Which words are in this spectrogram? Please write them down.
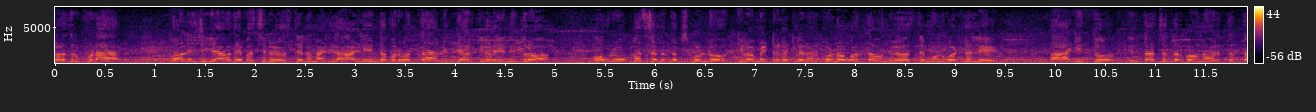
ಕಳೆದರೂ ಕೂಡ ಕಾಲೇಜಿಗೆ ಯಾವುದೇ ಬಸ್ಸಿನ ವ್ಯವಸ್ಥೆಯನ್ನು ಮಾಡಿಲ್ಲ. ಹಳ್ಳಿಯಿಂದ ಬರುವಂಥ ವಿದ್ಯಾರ್ಥಿಗಳು ಏನಿದ್ರು, ಅವರು ಬಸ್ಸನ್ನು ತಪ್ಪಿಸ್ಕೊಂಡು ಕಿಲೋಮೀಟರ್ ಗಟ್ಟಲೆ ನಡ್ಕೊಂಡು ಹೋಗುವಂಥ ಒಂದು ವ್ಯವಸ್ಥೆ ಮುಂಡಗೋಡ್ನಲ್ಲಿ ಆಗಿತ್ತು. ಇಂಥ ಸಂದರ್ಭವನ್ನು ಅರಿತಂತ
